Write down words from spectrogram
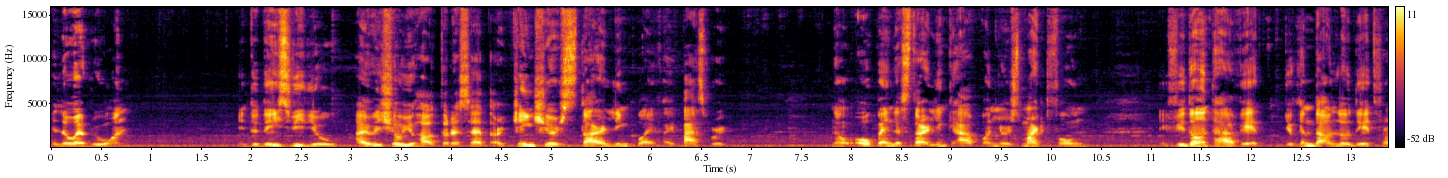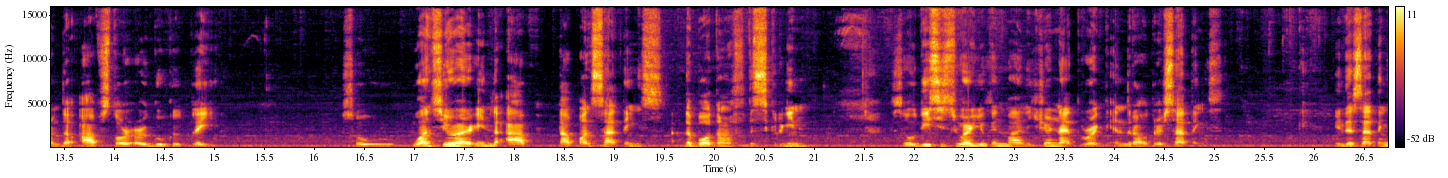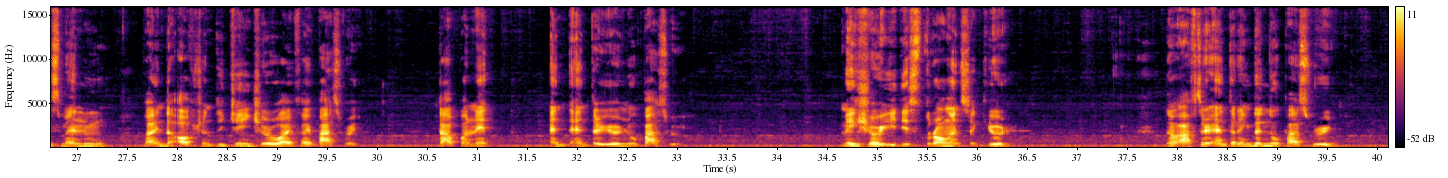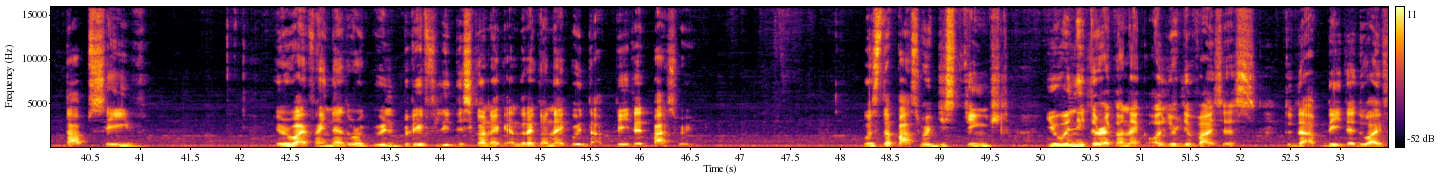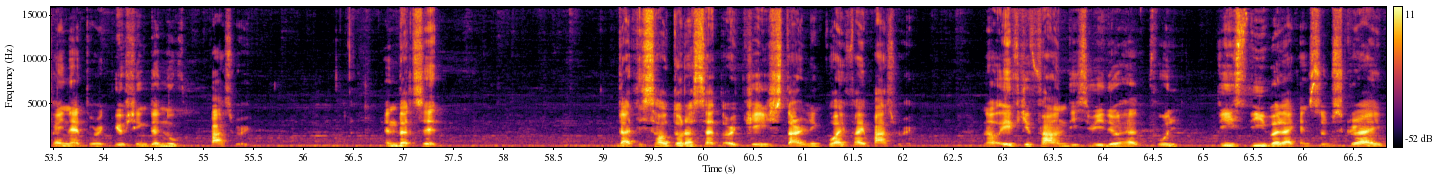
Hello everyone! In today's video, I will show you how to reset or change your Starlink Wi-Fi password. Now open the Starlink app on your smartphone. If you don't have it, you can download it from the App Store or Google Play. So once you are in the app, tap on settings at the bottom of the screen. So this is where you can manage your network and router settings. In the settings menu, find the option to change your Wi-Fi password. Tap on it and enter your new password. Make sure it is strong and secure. Now after entering the new password, tap save. Your Wi-Fi network will briefly disconnect and reconnect with the updated password. Once the password is changed, you will need to reconnect all your devices to the updated Wi-Fi network using the new password. And that's it. That is how to reset or change Starlink Wi-Fi password. Now if you found this video helpful, please leave a like and subscribe.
